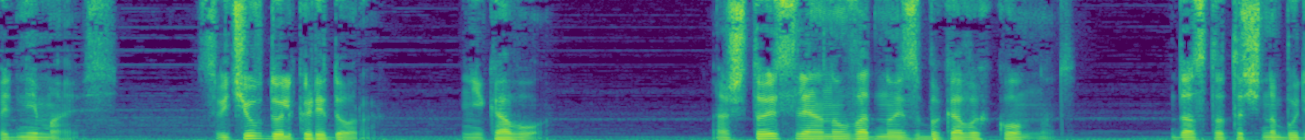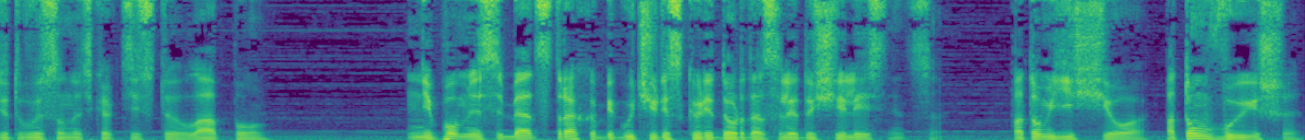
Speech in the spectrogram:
поднимаюсь. Свечу вдоль коридора. Никого. А что, если оно в одной из боковых комнат? Достаточно будет высунуть когтистую лапу. Не помня себя от страха, бегу через коридор до следующей лестницы. Потом еще, потом выше,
